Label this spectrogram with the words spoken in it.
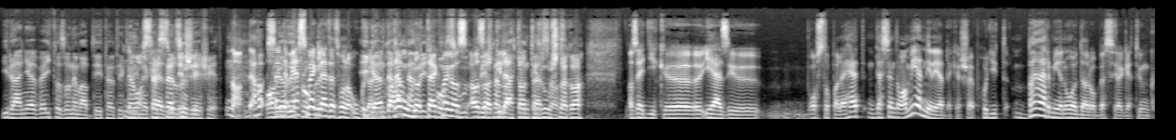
irányelveit, azon nem updatelték nem a, a szerződését. szerződését. Na, de ha, szerintem ezt meg lehetett volna ugrani. Igen, de ha hát nem ugrották meg, az, az a dilettantizmusnak a, az egyik jelző oszlopa lehet, de szerintem ami ennél érdekesebb, hogy itt bármilyen oldalról beszélgetünk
